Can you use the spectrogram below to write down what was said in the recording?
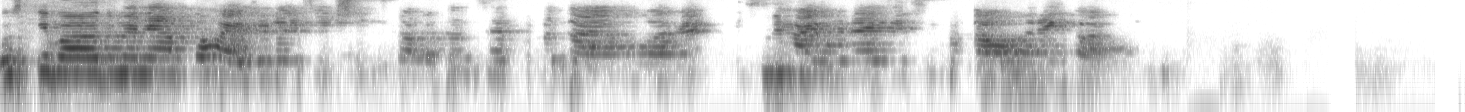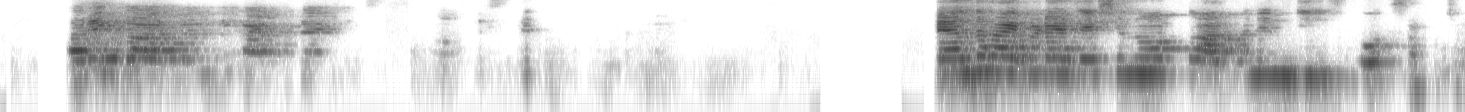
उसके बाद मैंने आपको हाइब्रिडाइजेशन का भी कांसेप्ट बताया हुआ है। इसमें हाइब्रिडाइजेशन बताओ, हर एक का। हर एक कार्बन की hybridization tell the hybridization of carbon in these both structures.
